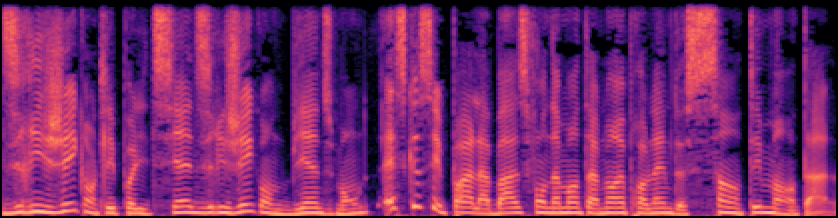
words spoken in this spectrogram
dirigée contre les politiciens, dirigée contre bien du monde, est-ce que c'est pas à la base fondamentalement un problème de santé mentale?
